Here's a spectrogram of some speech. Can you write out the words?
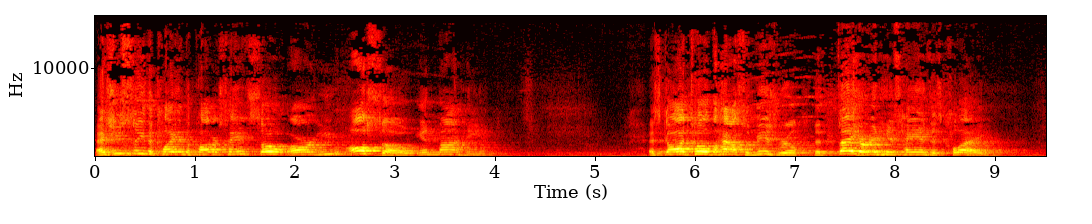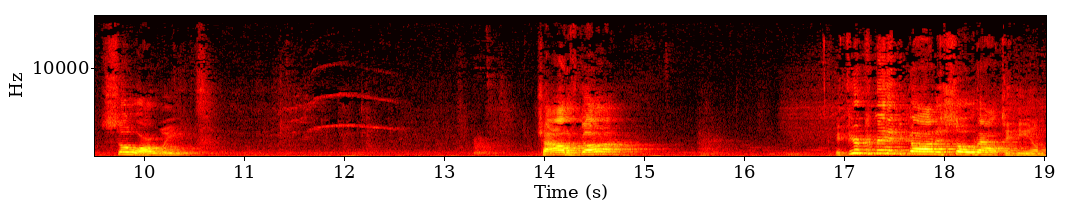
As you see the clay in the potter's hand, so are you also in my hand. As God told the house of Israel that they are in his hands as clay, so are we. child of God, if you're committed to God and sold out to Him,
